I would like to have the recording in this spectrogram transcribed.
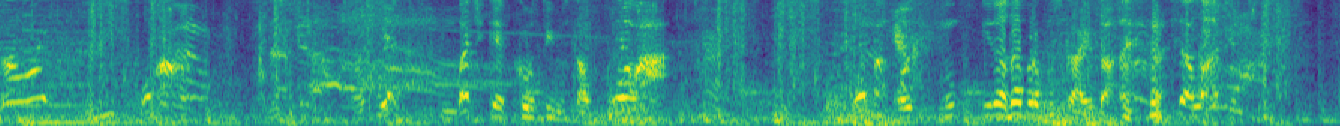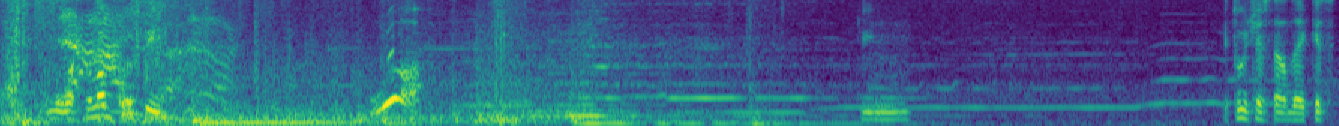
Давай! Опа! Опять! Бачите. Опа! Ой, ну, иногда пропускаю, да. Согласен. Ну, в основному крутий. О! Тінь. І тут ще треба якийсь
